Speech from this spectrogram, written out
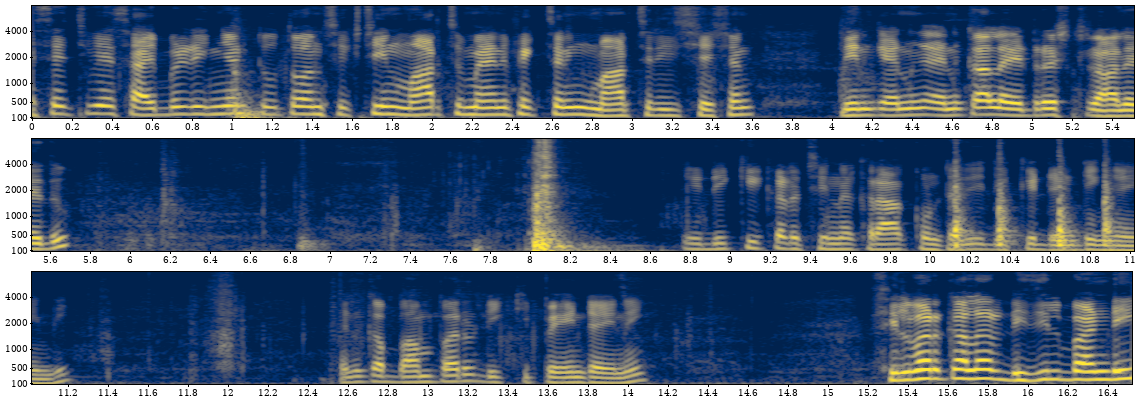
SHVS hybrid engine two thousand sixteen March manufacturing March registration దీనికి వెనక వెనకాల అడ్రస్ రాలేదు. ఈ డిక్కీ ఇక్కడ చిన్న క్రాక్ ఉంటుంది డిక్కీ డెంటింగ్ అయింది. వెనక బంపరు డిక్కీ పెయింట్ అయినాయి. సిల్వర్ కలర్ డీజిల్ బండి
